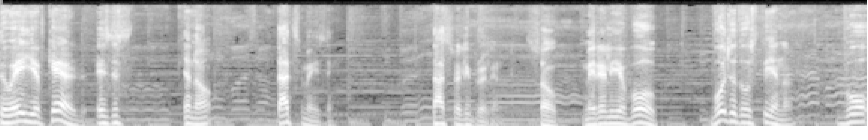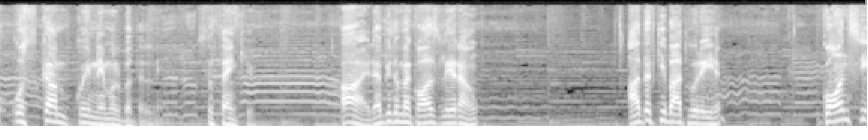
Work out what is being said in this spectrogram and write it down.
the way you have cared is just you know that's amazing that's really brilliant so मेरे लिए वो वो जो दोस्ती है ना वो उसका कोई नेमल बदल नहीं सो थैंक यू अभी तो मैं कॉल्स ले रहा हूँ आदत की बात हो रही है कौन सी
